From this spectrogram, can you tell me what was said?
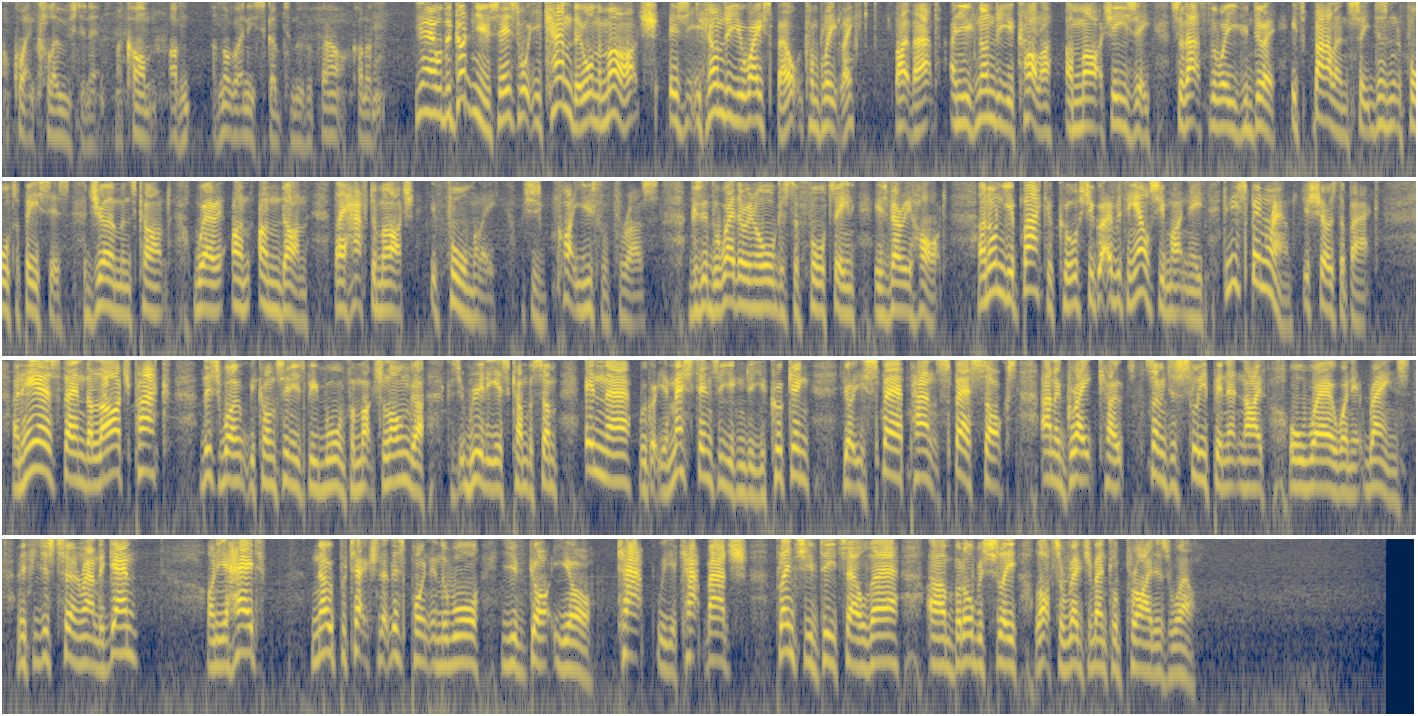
I'm quite enclosed in it. I can't. I've, I've not got any scope to move about. Kind of. Yeah. Well, the good news is what you can do on the march is you can undo your waist belt completely like that and you can undo your collar and march easy. So that's the way you can do it. It's balanced so it doesn't fall to pieces. The germans can't wear it un undone. They have to march it formally which is quite useful for us because the weather in august of 14 is very hot. And on your back of course you've got everything else you might need. Can you spin round? Just shows the back and here's then the large pack. This won't be continue to be worn for much longer because it really is cumbersome. In there we've got your mess tin so you can do your cooking. You've got your spare pants spare socks and a great coat something to sleep in at night or wear when it rains. And if you just turn around again on your head no protection at this point in the war you've got your cap with your cap badge. Plenty of detail there um, but obviously lots of regimental pride as well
